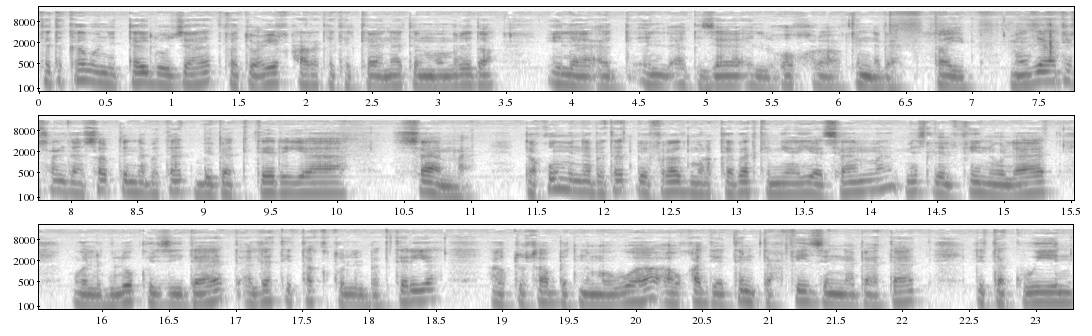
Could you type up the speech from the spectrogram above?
تتكون التيلوزات فتعيق حركة الكائنات الممرضة إلى أج- الأجزاء الأخرى في النبات. طيب ماذا يحدث عند إصابة النباتات ببكتيريا سامة. تقوم النباتات بإفراز مركبات كيميائية سامة مثل الفينولات والجلوكوزيدات التي تقتل البكتيريا أو تثبط نموها أو قد يتم تحفيز النباتات لتكوين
